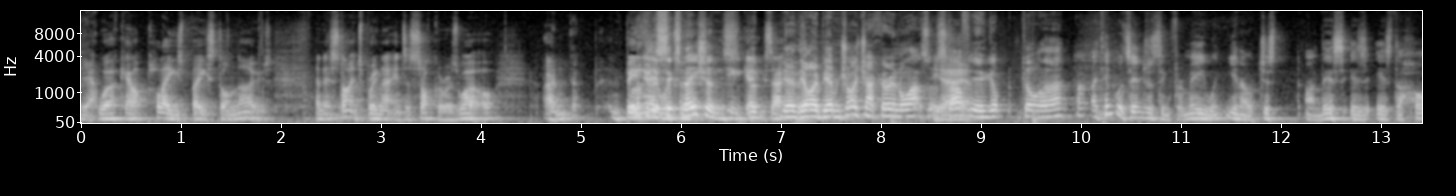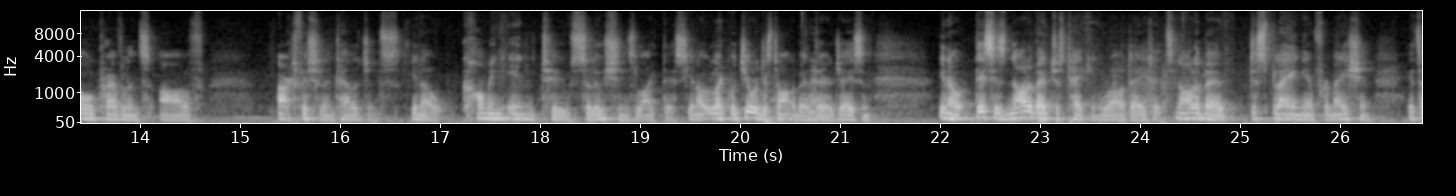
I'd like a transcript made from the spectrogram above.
Yeah. work out plays based on those. And they're starting to bring that into soccer as well. And Well, being look at the Six Nations, Yeah, the, exactly. yeah, the IBM Try Tracker and all that sort of Yeah, stuff. yeah. You got, got all that. I- I think what's interesting for me, when, you know, just on this is is the whole prevalence of artificial intelligence. You know, coming into solutions like this. You know, like what you were just talking about Yeah. there, Jason. You know, this is not about just taking raw data. It's not about displaying information. It's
